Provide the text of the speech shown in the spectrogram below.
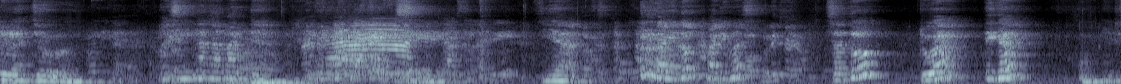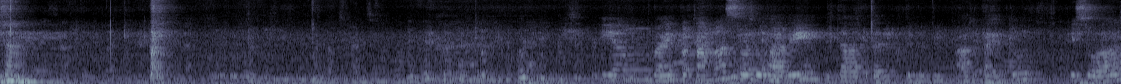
dilanjut. Masih ingat apa ada? Iya. Kita hitung Pak Dimas. Satu, dua, tiga. Oh, ini di sana. yang baik pertama suatu hari jika kita di pantai itu visual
